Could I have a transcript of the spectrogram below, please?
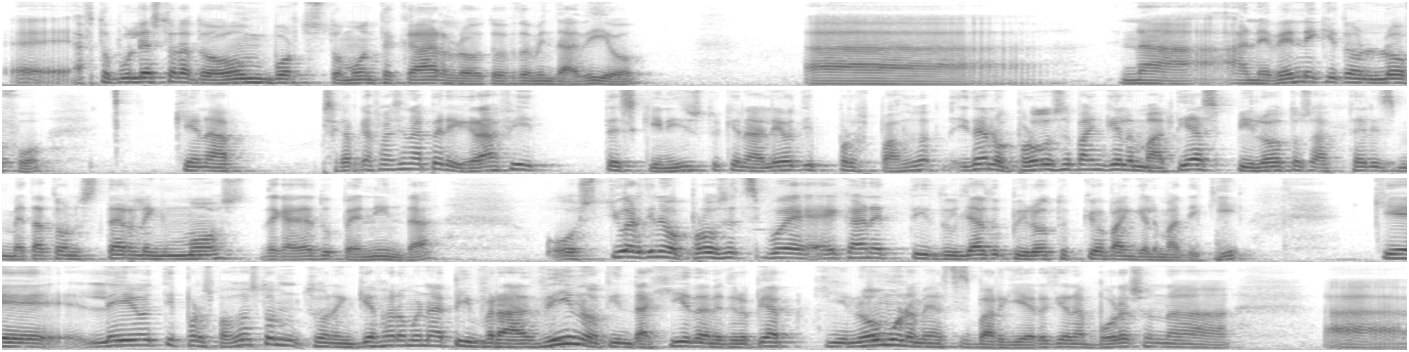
ε, αυτό που λες τώρα το onboard στο Monte Carlo το 1972, να ανεβαίνει εκεί τον λόφο και να, σε κάποια φάση να περιγράφει τις κινήσεις του και να λέει ότι προσπαθούσε. Ήταν ο πρώτος επαγγελματίας πιλότος, αν θέλεις, μετά τον Sterling Moss, δεκαετία του 50, ο Στιούαρτ είναι ο πρόσθετο που έκανε τη δουλειά του πιλότου πιο επαγγελματική και λέει ότι προσπαθώ στον, στον εγκέφαλο μου να επιβραδύνω την ταχύτητα με την οποία κινόμουν μέσα στις μπαριέρες για να μπορέσω να, α,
